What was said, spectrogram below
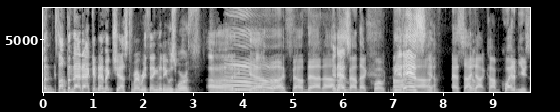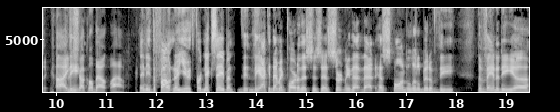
been thumping that academic chest for everything that he was worth. Uh, yeah, Oh, I found that. Uh, It is. I found that quote. It on, is. uh, SI.com. Quite amusing. I The- chuckled out loud. They need the fountain of youth for Nick Saban. the the academic part of this is, is certainly that that has spawned a little bit of the the vanity uh,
